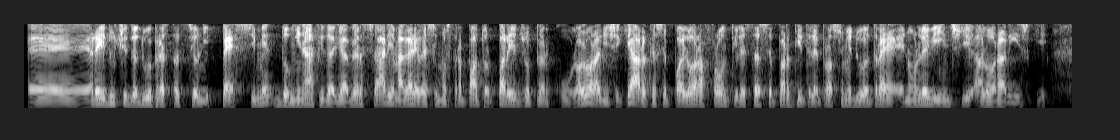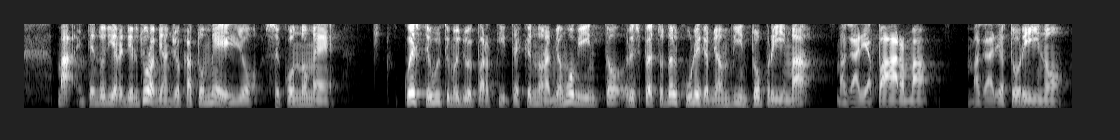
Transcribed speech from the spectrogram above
eh, reduci da due prestazioni pessime, dominati dagli avversari e magari avessimo strappato il pareggio per culo. Allora dici chiaro che se poi loro affronti le stesse partite le prossime due o tre e non le vinci, allora rischi. Ma intendo dire, addirittura abbiamo giocato meglio, secondo me, queste ultime due partite che non abbiamo vinto rispetto ad alcune che abbiamo vinto prima, magari a Parma, magari a Torino,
